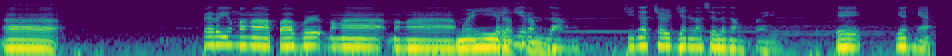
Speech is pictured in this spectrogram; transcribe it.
ah pero yung mga power, mga, mga Mahirap mahirap na. lang, ginachargean lang sila ng 5. Eh, yun nga.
